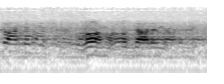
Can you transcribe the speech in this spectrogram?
ہمارے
